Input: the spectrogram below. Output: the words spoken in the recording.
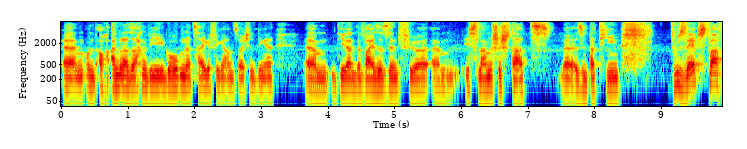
ähm, und auch andere Sachen wie gehobener Zeigefinger und solche Dinge, ähm, die dann Beweise sind für ähm, islamische Staatssympathien. Du selbst war,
